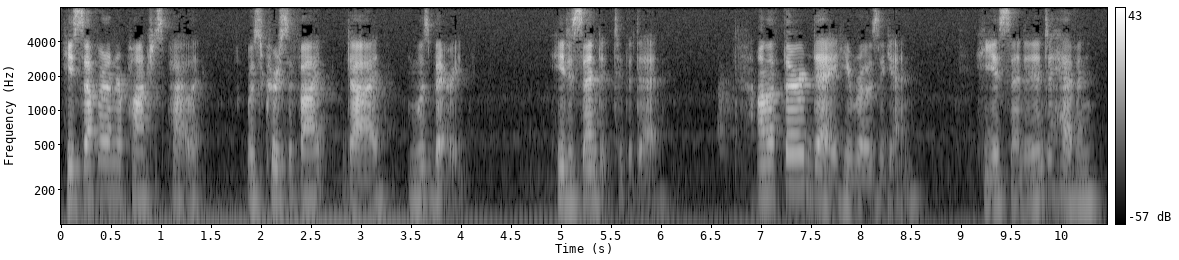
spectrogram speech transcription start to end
He suffered under Pontius Pilate, was crucified, died, and was buried. He descended to the dead. On the third day he rose again. He ascended into heaven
